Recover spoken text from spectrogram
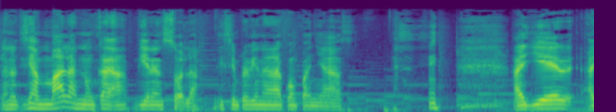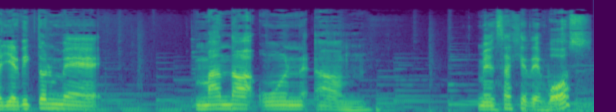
Las noticias malas nunca vienen solas y siempre vienen acompañadas. ayer, ayer Víctor me manda un. Um, mensaje de voz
